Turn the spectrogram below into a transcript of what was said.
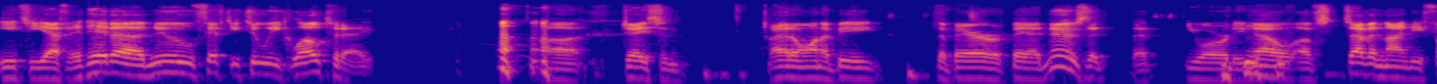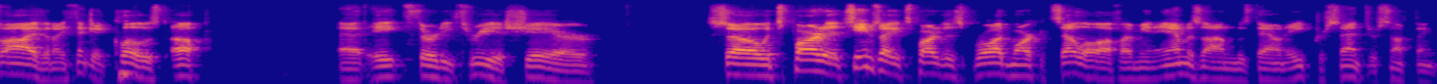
ETF, it hit a new 52 week low today uh, Jason. I don't want to be the bearer of bad news that that you already know of 795 and I think it closed up at 833 a share. So it's part of it seems like it's part of this broad market sell-off. I mean, Amazon was down 8% or something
